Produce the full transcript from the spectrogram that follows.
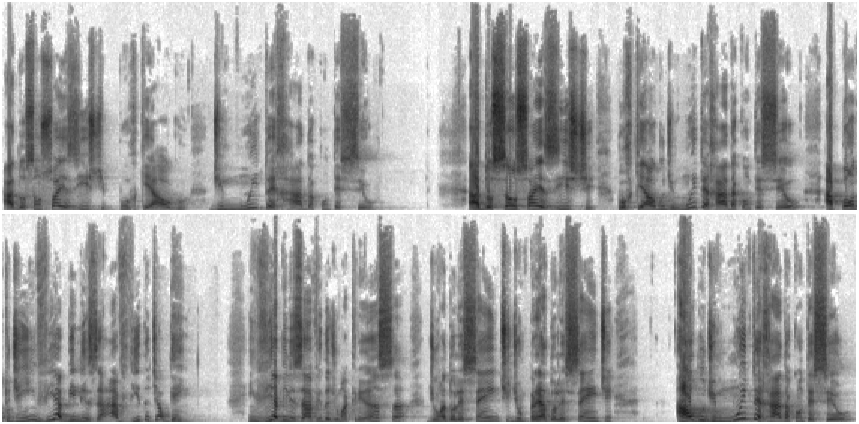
A adoção só existe porque algo de muito errado aconteceu. A adoção só existe porque algo de muito errado aconteceu a ponto de inviabilizar a vida de alguém. Inviabilizar a vida de uma criança, de um adolescente, de um pré-adolescente. Algo de muito errado aconteceu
